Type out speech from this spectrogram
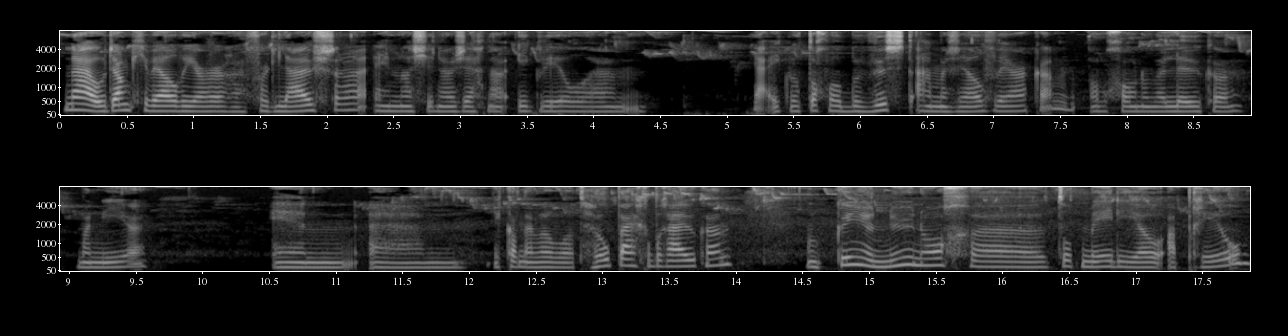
Nou, dankjewel weer eh, voor het luisteren. En als je nou zegt, nou, ik wil, um, ja, ik wil toch wel bewust aan mezelf werken. Of gewoon op een leuke manier. En um, ik kan daar wel wat hulp bij gebruiken. Dan kun je nu nog uh, tot medio april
